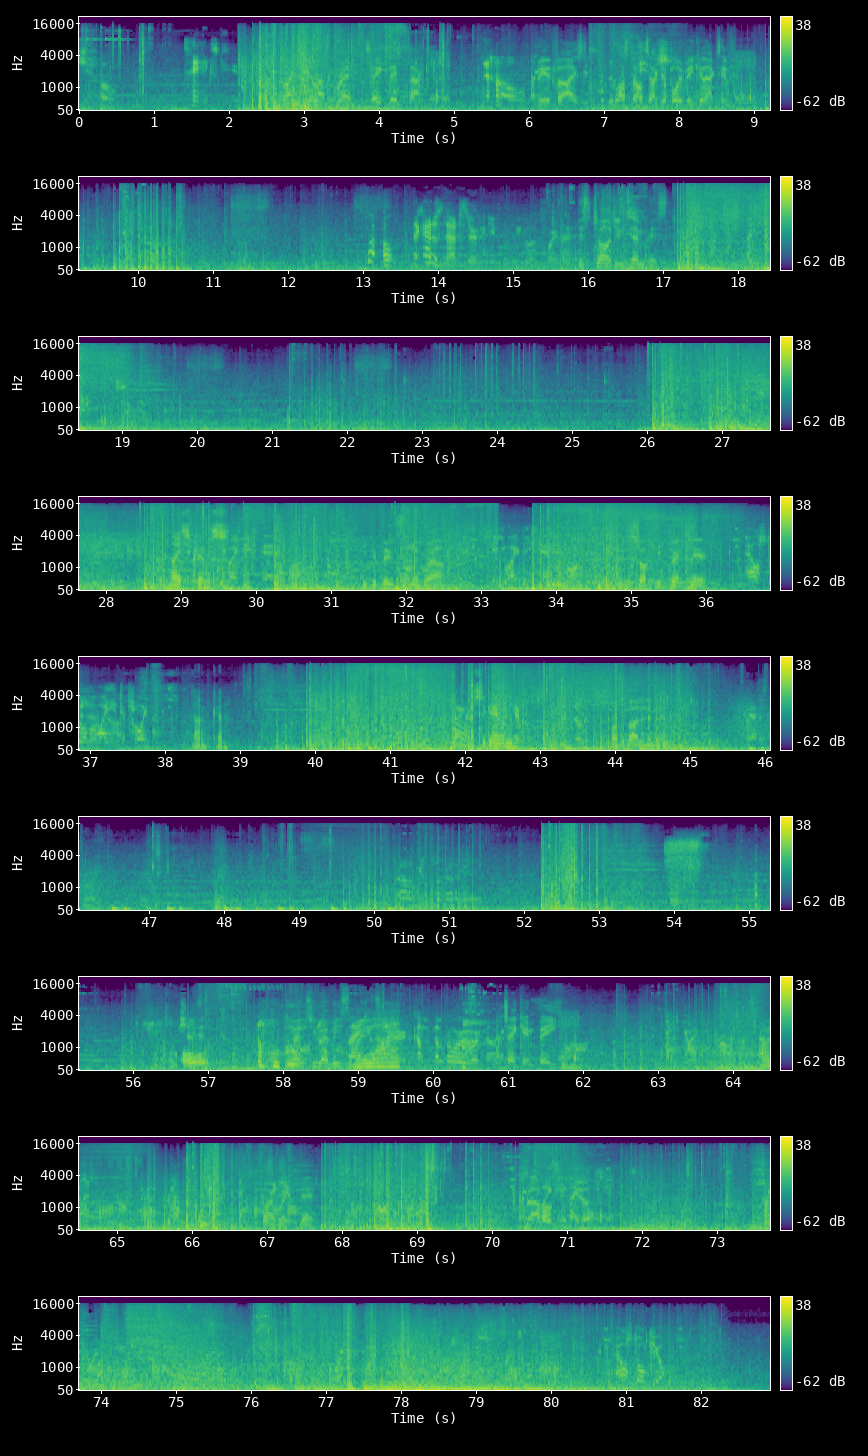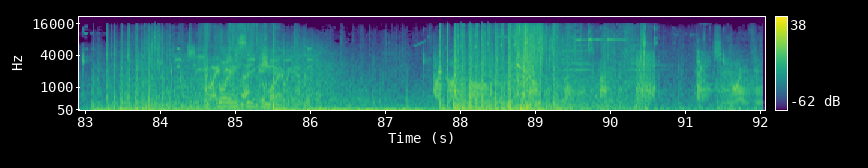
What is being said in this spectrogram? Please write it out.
Yo. Thanks, kid. Fight to your last breath. Take this back. No. Be advised. Hostile Tac-Deploy beacon active. What? Oh, That guy does not deserve to give be going 49. Discharging Tempest. Nice, Chris. UAV standing by. Keep your boots on the ground. CUAV standing by. Shocking. Threat clear. Hellstorm awaiting deployment. Danke. Right, Chris again. Hostile eliminated. No, get the fuck out of. Commence UAV surveillance. Fire. Come, come from where we were, Don. Taking B. Fire break dead. Bravo secure. Hellstorm kill. Deploying is back C command.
